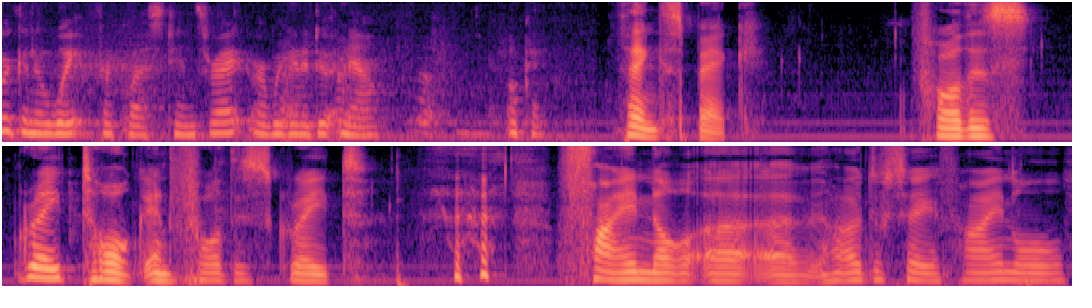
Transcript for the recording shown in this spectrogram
We're going to wait for questions, right? Or are we going to do it now? Okay. Thanks, Beck, for this great talk and for this great final, uh, uh, how to say, final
